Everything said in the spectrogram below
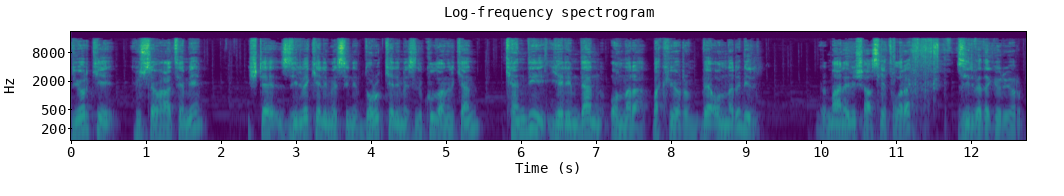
diyor ki Hüsrev Hatemi işte zirve kelimesini, doruk kelimesini kullanırken kendi yerimden onlara bakıyorum ve onları bir manevi şahsiyet olarak zirvede görüyorum.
